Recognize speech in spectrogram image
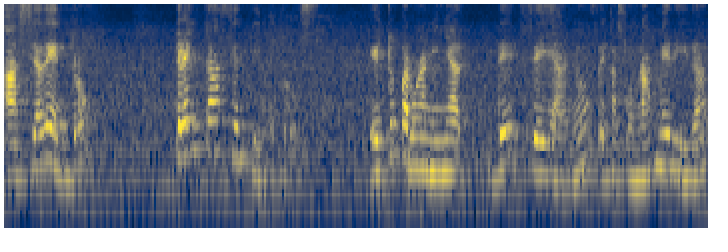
hacia adentro 30 centímetros. Esto para una niña de 6 años, estas son las medidas.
